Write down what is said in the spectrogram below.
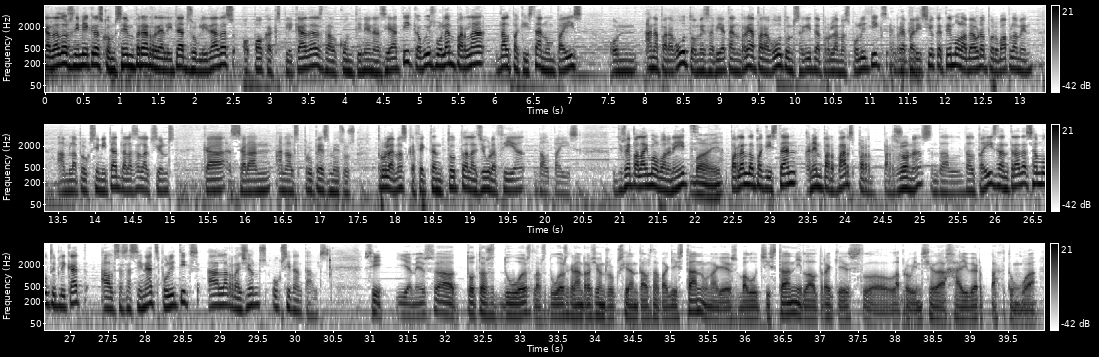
Cada dos dimecres, com sempre, realitats oblidades o poc explicades del continent asiàtic. Avui us volem parlar del Pakistan, un país on han aparegut, o més aviat han reaparegut, un seguit de problemes polítics, reaparició que té molt a veure, probablement, amb la proximitat de les eleccions que seran en els propers mesos. Problemes que afecten tota la geografia del país. Josep Alai, molt bona nit. Bona nit. Parlem del Pakistan, anem per parts, per, per zones del, del país. D'entrada s'han multiplicat els assassinats polítics a les regions occidentals. Sí, i a més eh, totes dues, les dues grans regions occidentals de Pakistan, una que és Balutchistan i l'altra que és la, la província de Khyber Pakhtunkhwa.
